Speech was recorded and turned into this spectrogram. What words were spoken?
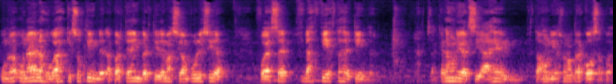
una, una de las jugadas que hizo Tinder, aparte de invertir demasiado en publicidad, fue hacer las fiestas de Tinder. O sea, que las universidades en Estados Unidos son otra cosa, pues.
